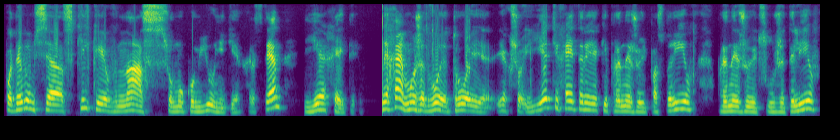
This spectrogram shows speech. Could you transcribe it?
подивимося, скільки в нашому ком'юніті християн є хейтерів. Нехай може двоє-троє, якщо і є ті хейтери, які принижують пасторів, принижують служителів,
